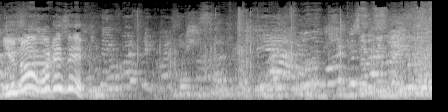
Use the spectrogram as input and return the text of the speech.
You know what is it? Something like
